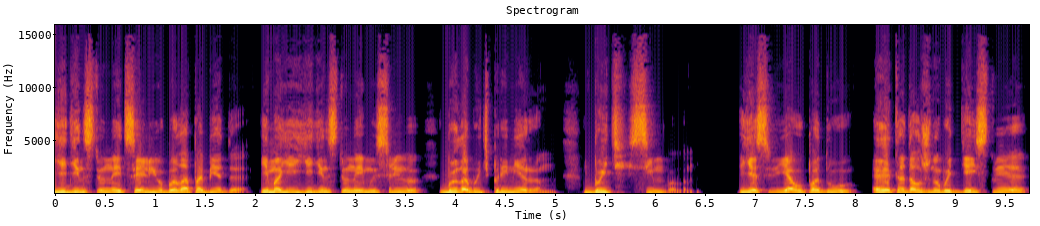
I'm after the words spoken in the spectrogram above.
Единственной целью была победа, и моей единственной мыслью было быть примером, быть символом. Если я упаду, это должно быть действие,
